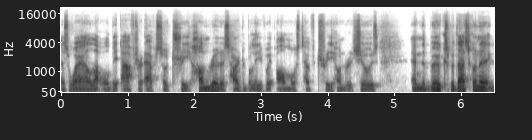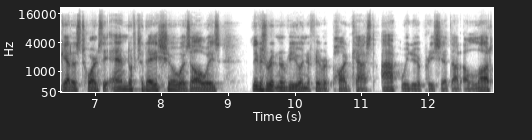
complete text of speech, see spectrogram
as well. That will be after episode 300. It's hard to believe we almost have 300 shows in the books, but that's going to get us towards the end of today's show. As always, leave us a written review on your favorite podcast app. We do appreciate that a lot.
